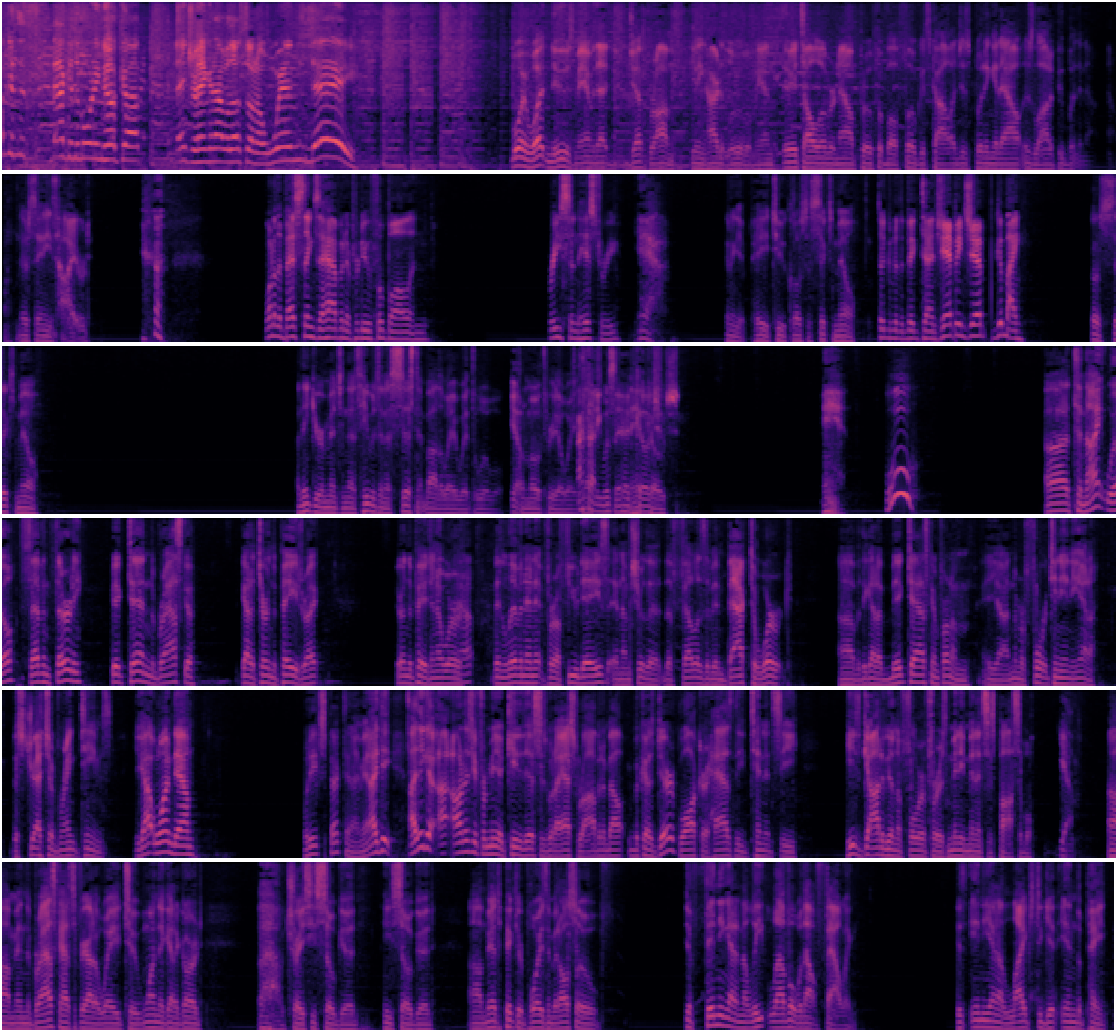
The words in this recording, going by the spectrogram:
Welcome to, back in the morning hookup. Thanks for hanging out with us on a Wednesday. Boy, what news, man, with that Jeff Brohm getting hired at Louisville, man. It's all over now. Pro Football Focus College is putting it out. There's a lot of people putting it out now. They're saying he's hired. One of the best things that happened at Purdue football in recent history. Yeah. Gonna get paid too, close to six mil. Took him to the Big Ten championship. Goodbye. Close to six mil. I think you were mentioning this. He was an assistant, by the way, with Louisville Yep. from 0308. I thought he was the head coach. Man. Woo. Uh, tonight, Will, 7.30, Big Ten, Nebraska. Got to turn the page, right? Turn the page. I know we're Yep. been living in it for a few days, and I'm sure the, the fellas have been back to work. Uh, but they got a big task in front of them. A, uh, number 14, Indiana. The stretch of ranked teams. You got one down. What are you expecting? I mean, I think, I think, honestly, for me, a key to this is what I asked Robin about because Derrick Walker has the tendency, he's got to be on the floor for as many minutes as possible. Yeah. Um, and Nebraska has to figure out a way to one. They got to guard. Oh, Trace, he's so good. He's so good. Um, they have to pick their poison, but also defending at an elite level without fouling. Because Indiana likes to get in the paint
